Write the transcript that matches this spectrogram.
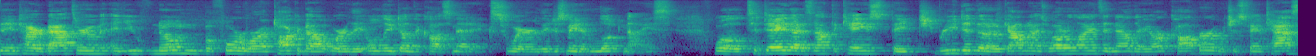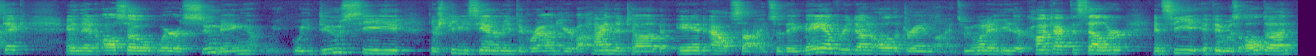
the entire bathroom, and you've known before where I've talked about where they only done the cosmetics, where they just made it look nice. Well, today that is not the case. They redid the galvanized water lines, and now they are copper, which is fantastic. And then also, we're assuming, we, we do see there's PVC underneath the ground here behind the tub and outside. So they may have redone all the drain lines. We want to either contact the seller and see if it was all done,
